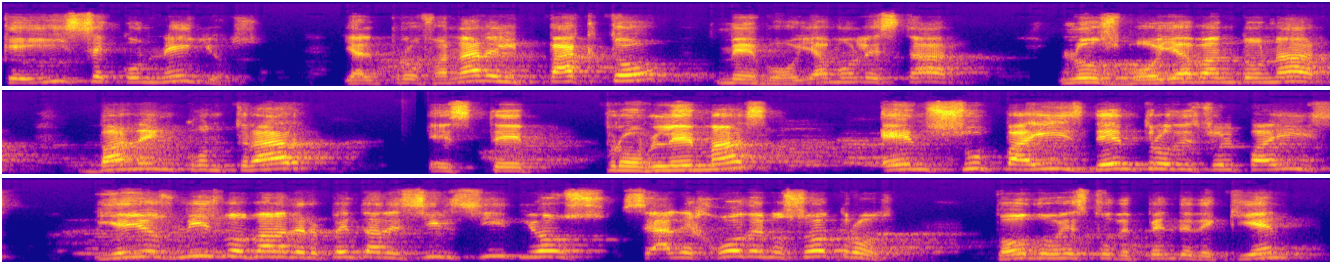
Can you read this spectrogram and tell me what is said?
que hice con ellos. Y al profanar el pacto, me voy a molestar, los voy a abandonar. Van a encontrar este, problemas en su país, dentro de su país. Y ellos mismos van a de repente a decir, sí, Dios se alejó de nosotros. Todo esto depende de quién?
